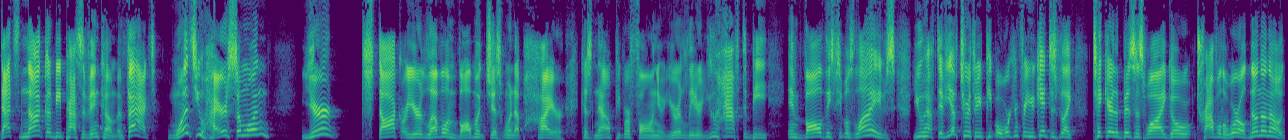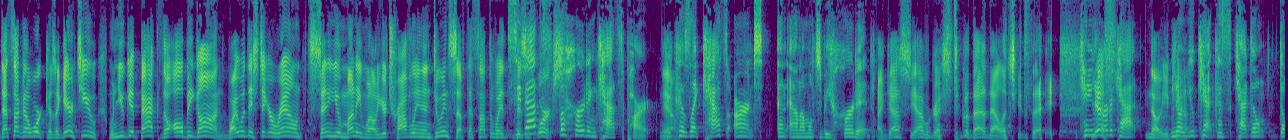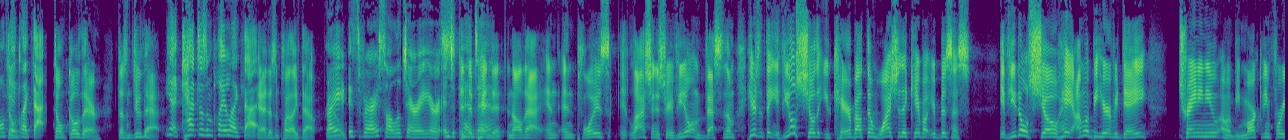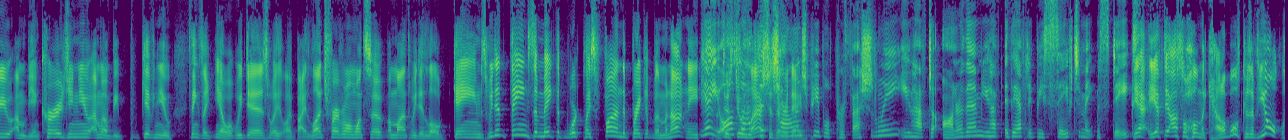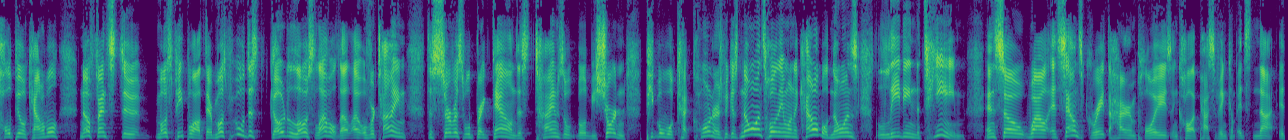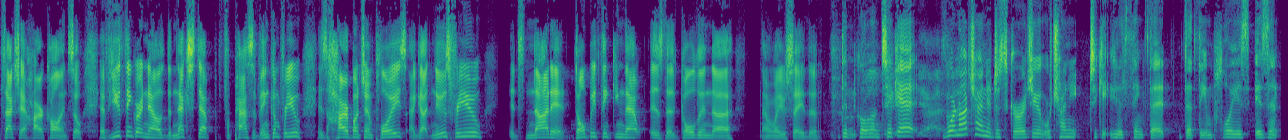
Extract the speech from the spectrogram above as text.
that's not going to be passive income. In fact, once you hire someone, you're stock or your level of involvement just went up higher because now people are following you. You're a leader. You have to be involved in these people's lives. You have to, if you have two or three people working for you, you can't just be like, take care of the business while I go travel the world. No, no, no. That's not going to work because I guarantee you, when you get back, they'll all be gone. Why would they stick around sending you money while you're traveling and doing stuff? That's not the way See, business that's works. the herding cats part. Yeah. Because like cats aren't an animal to be herded. I guess, yeah, we're going to stick with that analogy today. Can you Yes. herd a cat? No, you can't. No, you can't because cat don't don't think Don't- like that. Don't go there. Doesn't do that. Yeah, cat doesn't play like that. Yeah, it doesn't play like that. you right? know. It's very solitary or independent. independent and all that. And, and employees at Lash Industry, if you don't invest in them, here's the thing: if you don't show that you care about them, why should they care about your business? If you don't show, hey, I'm going to be here every day training you, I'm going to be marketing for you, I'm going to be encouraging you, I'm going to be giving you things like, you know, what we did is we like buy lunch for everyone once a, a month. We did little games. We did things to make the workplace fun to break up the monotony Yeah, you just also doing have lashes to challenge people professionally. You have to honor them. You have they have to be safe to make mistakes. Yeah, you have to also hold them accountable because if you don't hold people accountable, no offense to most people out there, most people will just go to the lowest level. Uh, Over time, the service will break down. This times will, will be shortened. People will cut corners because no one's holding anyone accountable. No one's leading the team. And so, while it sounds great to hire employees and call it passive income, it's not. It's actually a higher calling. So, if you think right now the next step for passive income for you is to hire a bunch of employees, I got news for you. It's not it. Don't be thinking that is the golden. Uh, I don't know what you say. The the golden ticket. Yeah. We're not trying to discourage you. We're trying to, to get you to think that that the employees isn't.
